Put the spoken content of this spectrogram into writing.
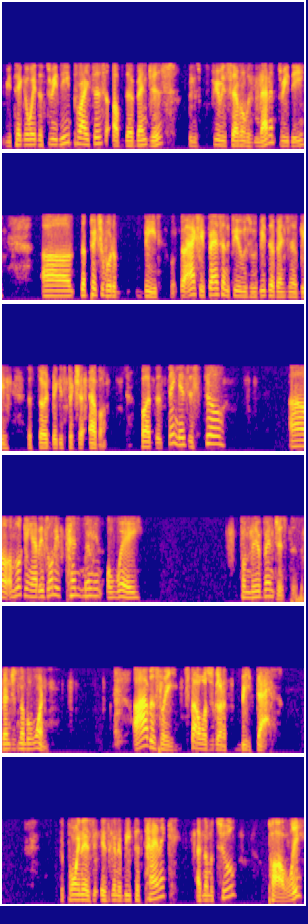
If you take away the 3D prices of the Avengers, because Fury 7 was not in 3D, uh, the picture would have beat, actually, Fast and the Furious would beat the Avengers and be the third biggest picture ever. But the thing is, it's still uh, I'm looking at it, it's only 10 million away from the Avengers, the Avengers number one. Obviously, Star Wars is going to beat that. The point is, is going to beat Titanic at number two, probably,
